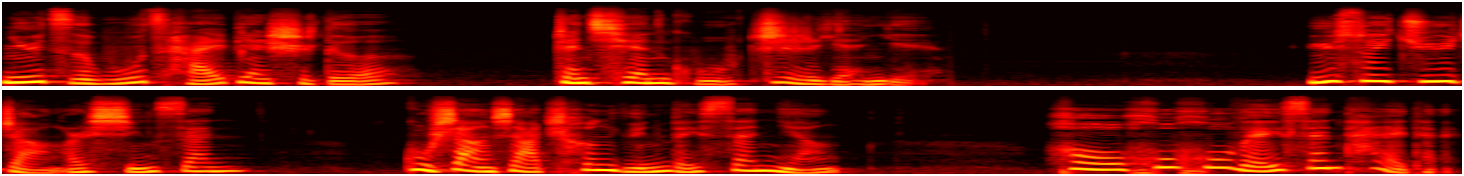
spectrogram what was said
女子无才便是德，真千古至言也。余虽居长而行三，故上下称云为三娘。后呼呼为三太太，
